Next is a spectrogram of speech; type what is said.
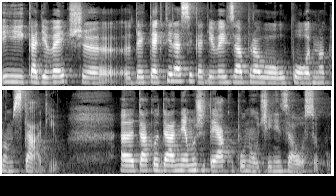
i kad je već, e, detektira se kad je već zapravo u poodmaklom stadiju. E, tako da ne možete jako puno učiniti za osobu.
